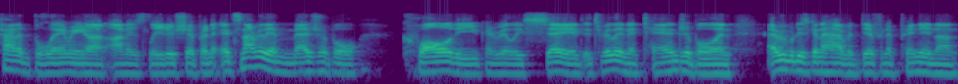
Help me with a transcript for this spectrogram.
kind of blaming on on his leadership and it's not really a measurable quality you can really say. It, it's really an intangible, and everybody's going to have a different opinion on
